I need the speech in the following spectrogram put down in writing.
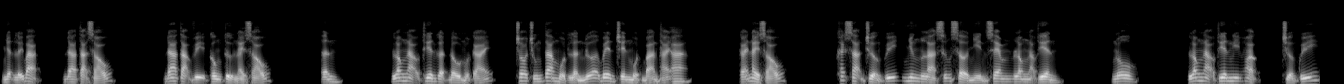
nhận lấy bạc, đa tạ sáu, đa tạ vị công tử này sáu. Ân. Long ngạo thiên gật đầu một cái, cho chúng ta một lần nữa bên trên một bàn thái a cái này sáu. Khách sạn trưởng quỹ nhưng là sững sờ nhìn xem long ngạo thiên. Nô. Long ngạo thiên nghĩ hoặc, trưởng quỹ,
